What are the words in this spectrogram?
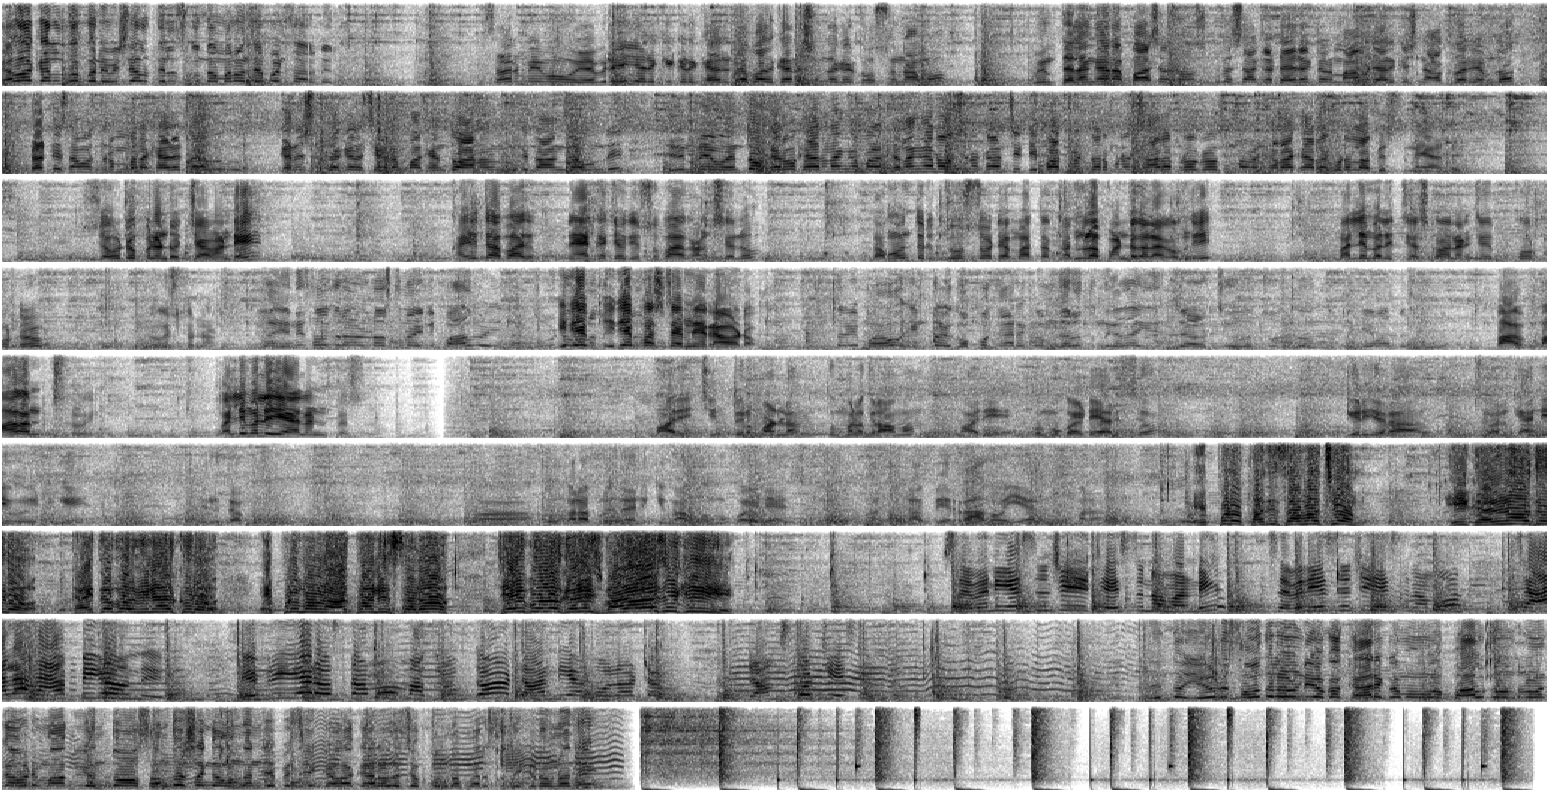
కళాకారులతో కొన్ని విషయాలు తెలుసుకుందాం. మనం చెప్పండి సార్ మీరు. సార్ మేము ఎవ్రీ ఇయర్కి ఇక్కడ ఖైరతాబాద్ గణేశం దగ్గరికి వస్తున్నాము. మేము తెలంగాణ భాషా సంస్కృత శాఖ డైరెక్టర్ మామిడి హరికృష్ణ ఆధ్వర్యంలో ప్రతి సంవత్సరం మన ఖైరతాబాద్ గణేశం దగ్గర చేయడం మాకు ఎంతో ఆనందంగా ఉంది. ఇది మేము ఎంతో గర్వకారణంగా మన తెలంగాణ వచ్చిన కాంచి డిపార్ట్మెంట్ తరఫున చాలా ప్రోగ్రామ్స్ మన కళాకారులకు కూడా లభిస్తున్నాయండి. చౌటుప్పల నుండి వచ్చామండి. ఖైతాబాద్ వినాయక చవితి శుభాకాంక్షలు. భగవంతుడు చూస్తుంటే మొత్తం కన్నుల పండుగలాగా ఉంది. మళ్ళీ మళ్ళీ చేసుకోవాలని చెప్పి కోరుకుంటూ ముగిస్తున్నాను. ఇలా ఎన్ని సంవత్సరాల నుండి వస్తున్నావు? ఇది ఇదే ఫస్ట్ టైం నేను రావడం. ఇంత గొప్ప కార్యక్రమం జరుగుతుంది కదా? బాగా అనిపిస్తుంది మళ్ళీ మళ్ళీ చేయాలనిపిస్తుంది. మాది చిత్తూరు మండలం తుమ్మల గ్రామం. మాది కొమ్ముకోయ డ్యాన్స్ గిరిజన ఉత్సవాలకి అన్ని వాటికి తిరుగుతాము. కళా బృందానికి మా కొమ్ముకోయ డ్యాన్స్ నా పేరు రాఘవయ్య. మన ఎప్పుడు పది సంవత్సరం ఈ గణనాథుడు కైతబ వినాయకుడు ఎప్పుడు మమ్మల్ని ఆహ్వానిస్తాడో? జై బోలో గణేష్ మహారాజుకి! సెవెన్ ఇయర్స్ నుంచి చేస్తున్నామండి. సెవెన్ ఇయర్స్ నుంచి చేస్తున్నాము. చాలా ఎంతో ఏడు సంవత్సరాల నుండి ఒక కార్యక్రమంలో పాల్గొంటున్నాం కాబట్టి మాకు ఎంతో సంతోషంగా ఉందని చెప్పేసి కళాకారులు చెప్తున్న పరిస్థితి ఇక్కడ ఉన్నది.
